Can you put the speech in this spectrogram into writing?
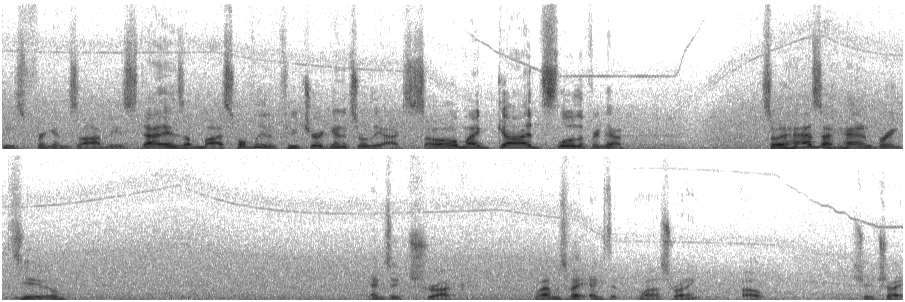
these friggin' zombies. That is a must. Hopefully in the future, again, it's early access. Oh my god, slow the thing down. So it has a handbrake too. Exit truck. What happens if I exit while it's running? Oh, should try.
